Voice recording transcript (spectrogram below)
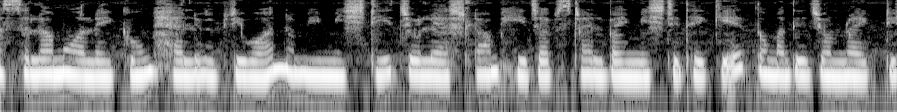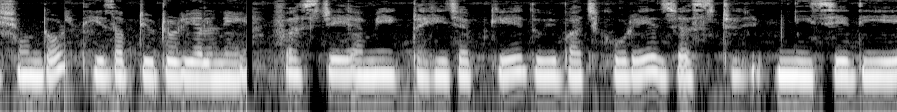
আসসালামু আলাইকুম। হ্যালো এভরিওয়ান আমি মিষ্টি। চলে আসলাম হিজাব স্টাইল বাই মিষ্টি থেকে। তোমাদের জন্য একটি সুন্দর হিজাব টিউটোরিয়াল নিয়ে। ফার্স্টে আমি একটা হিজাবকে দুই বাজ করে জাস্ট নিচে দিয়ে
